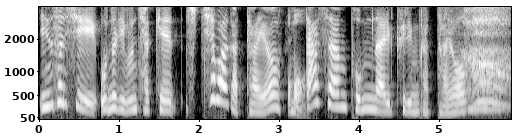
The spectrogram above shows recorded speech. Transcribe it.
인선 씨, 오늘 입은 자켓 수채화 같아요. 어머. 따스한 봄날 그림 같아요.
